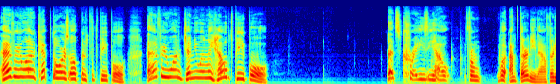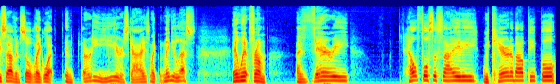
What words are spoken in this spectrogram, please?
Everyone kept doors open for people. Everyone genuinely helped people. That's crazy how from what I'm 30 now, 37. So like what? In 30 years, guys, like maybe less. It went from a very helpful society. We cared about people.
